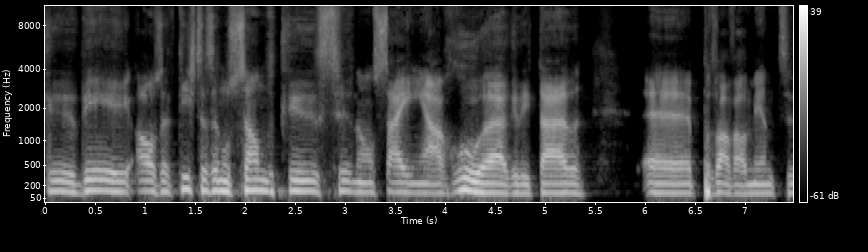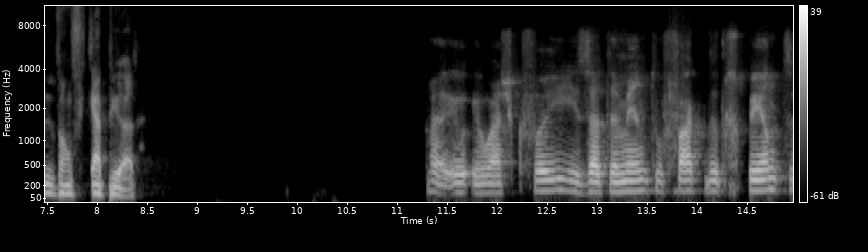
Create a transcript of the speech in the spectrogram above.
que dê aos artistas a noção de que se não saem à rua a gritar, uh, provavelmente vão ficar pior? Eu, eu, acho que foi exatamente o facto de de repente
